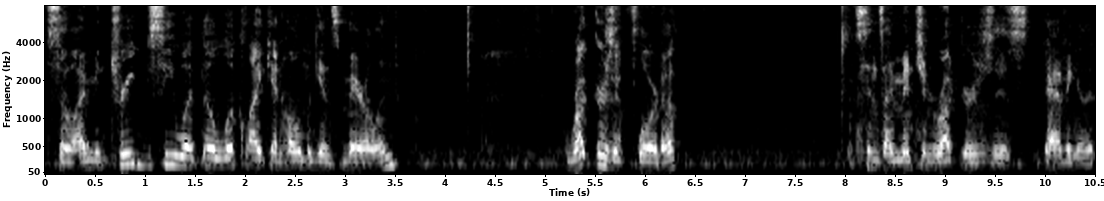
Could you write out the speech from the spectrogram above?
So I'm intrigued to see what they'll look like at home against Maryland. Rutgers at Florida. Since I mentioned Rutgers is having a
